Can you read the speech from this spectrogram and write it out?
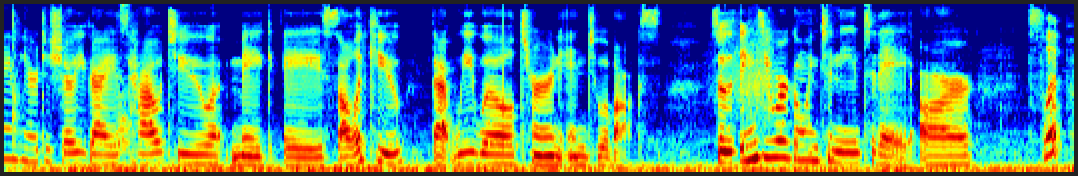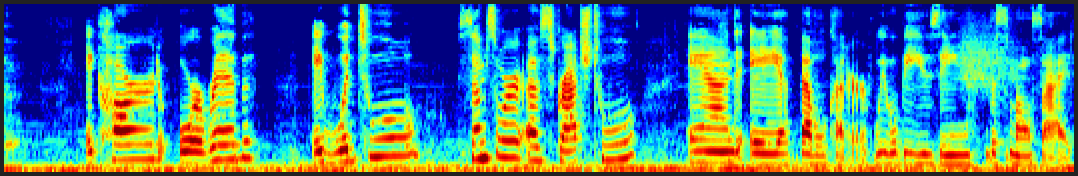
am here to show you guys how to make a solid cube that we will turn into a box. So the things you are going to need today are slip, a card or a rib, a wood tool, some sort of scratch tool, and a bevel cutter. We will be using the small side.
